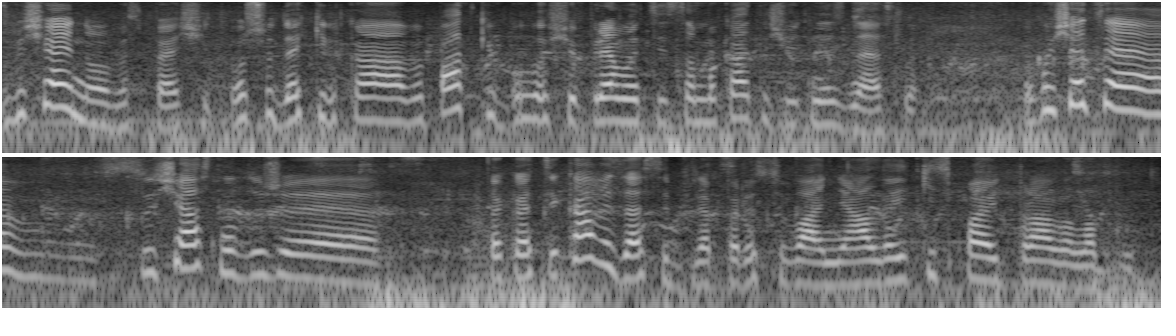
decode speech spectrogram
Звичайно, обезпечить, тому що декілька випадків було, що прямо ці самокати чуть не знесли. Хоча це сучасно дуже така цікавий засіб для пересування, але якісь мають правила бути.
